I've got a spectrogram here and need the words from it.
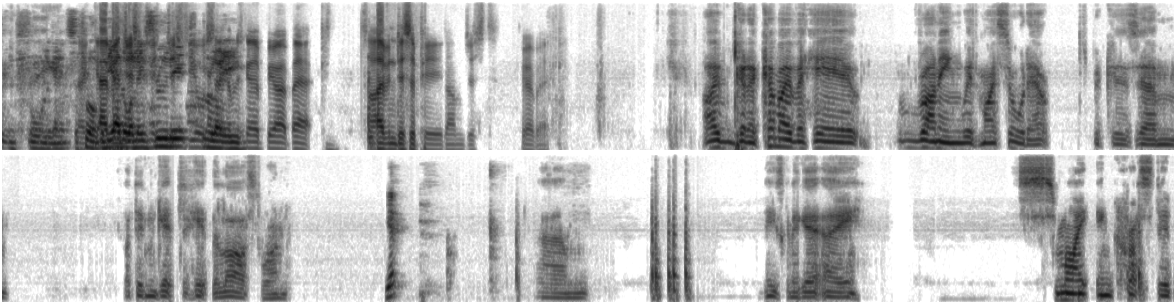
and fall against the floor. But the other one is just for I was going to be right back. So I haven't disappeared. I'm just be right back. I'm gonna come over here running with my sword out because um I didn't get to hit the last one. Yep. Um he's gonna get a smite encrusted.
